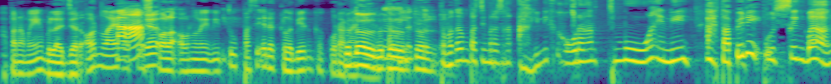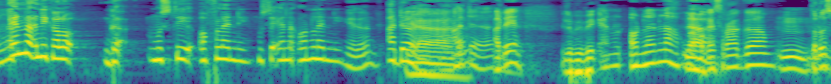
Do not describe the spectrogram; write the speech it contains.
apa namanya belajar online atau sekolah online itu pasti ada kelebihan kekurangan. Betul, betul, betul. Teman-teman pasti merasakan ah ini kekurangan semua ini. Ah, tapi ini Pusing banget. enak nih kalau nggak mesti offline nih, mesti enak online nih, gitu kan? Ada. Ya, Ada, ada, yang lebih baik on- online lah, aku nggak Nah. pakai seragam. Terus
